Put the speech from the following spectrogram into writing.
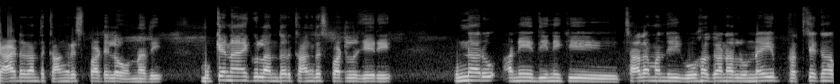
క్యాడర్ అంతా కాంగ్రెస్ పార్టీలో ఉన్నది. ముఖ్య నాయకులు అందరూ కాంగ్రెస్ పార్టీలో చేరి ఉన్నారు అని దీనికి చాలా మంది ఊహాగానాలు ఉన్నాయి. ప్రత్యేకంగా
